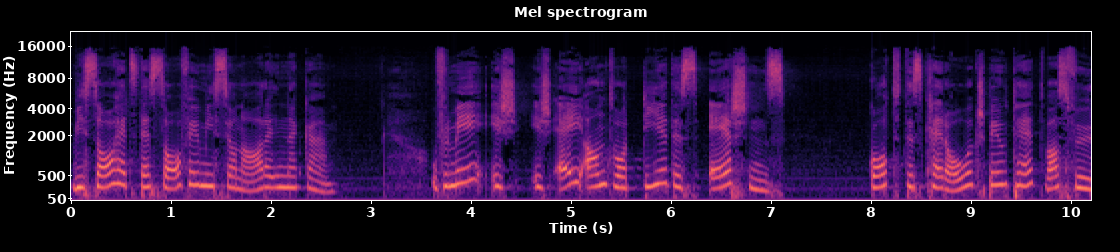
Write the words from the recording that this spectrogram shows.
wieso hat es denn so viele Missionare gegeben? Und für mich ist, ist eine Antwort die, dass erstens Gott das keine Rolle gespielt hat, was für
